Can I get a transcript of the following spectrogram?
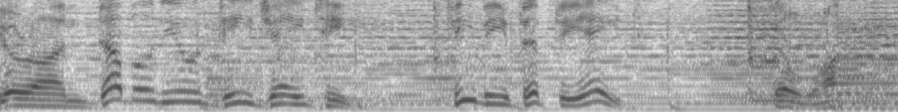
You're on WDJT, TV 58, Milwaukee.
